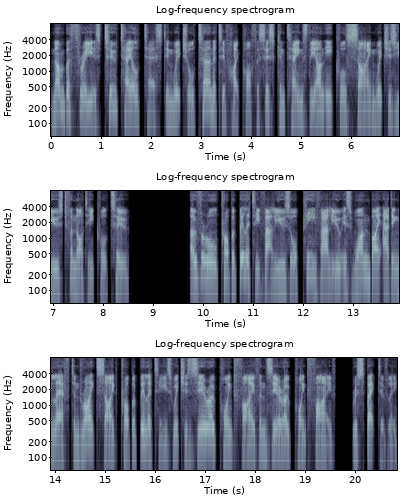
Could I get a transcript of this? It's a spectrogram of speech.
Number 3 is two-tailed test in which alternative hypothesis contains the unequal sign which is used for not equal to. Overall probability values or p-value is 1 by adding left and right side probabilities which is 0.5 and 0.5, respectively.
